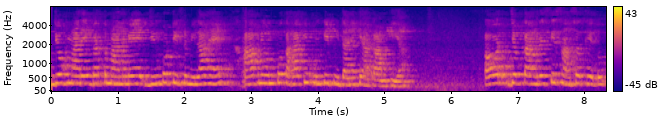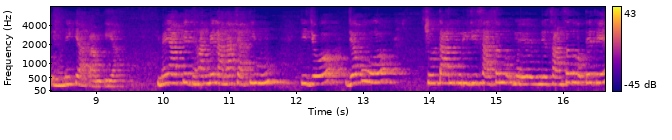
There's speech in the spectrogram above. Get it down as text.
जो हमारे वर्तमान में जिनको टिकट मिला है, आपने उनको कहा कि उनके पिता ने क्या काम किया? और जब कांग्रेस के सांसद थे तो उन्होंने क्या काम किया? मैं आपके ध्यान में लाना चाहती हूँ कि जो, जब वो सुल्तानपुरी जी शासन सांसद होते थे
